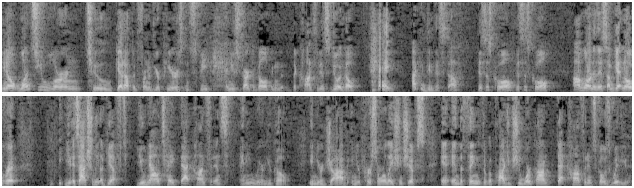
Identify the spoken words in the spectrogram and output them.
You know, once you learn to get up in front of your peers and speak, and you start developing the, the confidence to do it and go, hey, I can do this stuff. This is cool. This is cool. I'm learning this. I'm getting over it. It's actually a gift. You now take that confidence anywhere you go in your job, in your personal relationships, in, in the things, the projects you work on, that confidence goes with you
